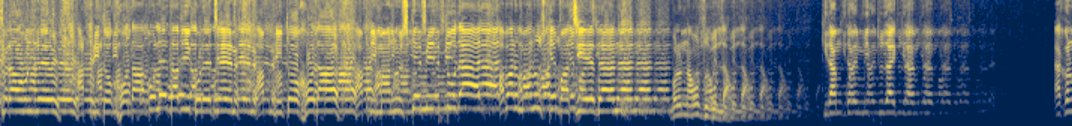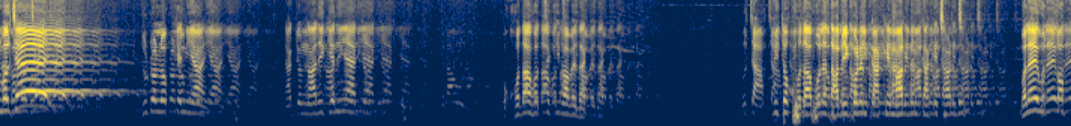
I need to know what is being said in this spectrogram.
ফেরাউন রে, আপনি তো খোদা বলে দাবি করেছেন, আপনি তো খোদা, আপনি মানুষকে মৃত্যু দেন, আবার মানুষকে বাঁচিয়ে দেন। বলুন, নাউজুবিল্লাহ। কিরাম করে মৃত্যু যায় কিরাম করে এখন বলছে দুটো লোককে নিয়ে আয়। একজন নারীকে নিয়ে একজন ও খোদা হচ্ছে কীভাবে দেখ? বলছে আপনি তো খোদা বলে দাবি করেন কাকে মারবেন কাকে ছাড়বেন? বলে উত্তপ্ত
